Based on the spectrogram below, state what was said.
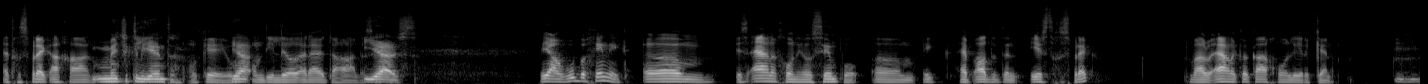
het gesprek aangaan? Met je cliënten. Oké, Ja. om die leeuw eruit te halen. zeg. Juist. Ja, hoe begin ik? Ehm, is eigenlijk gewoon heel simpel. Ehm, ik heb altijd een eerste gesprek. waar we eigenlijk elkaar gewoon leren kennen. Mhm.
